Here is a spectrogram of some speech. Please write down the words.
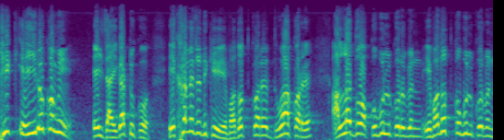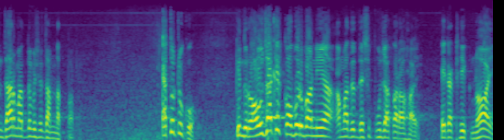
ঠিক এই রকমই এই জায়গাটুকু। এখানে যদি কেউ এবাদত করে, দোয়া করে, আল্লাহ দোয়া কবুল করবেন এবাদত কবুল করবেন, যার মাধ্যমে সে জান্নাত পাবে। এতটুকু। কিন্তু রওজাকে কবর বানিয়ে আমাদের দেশে পূজা করা হয়, এটা ঠিক নয়।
